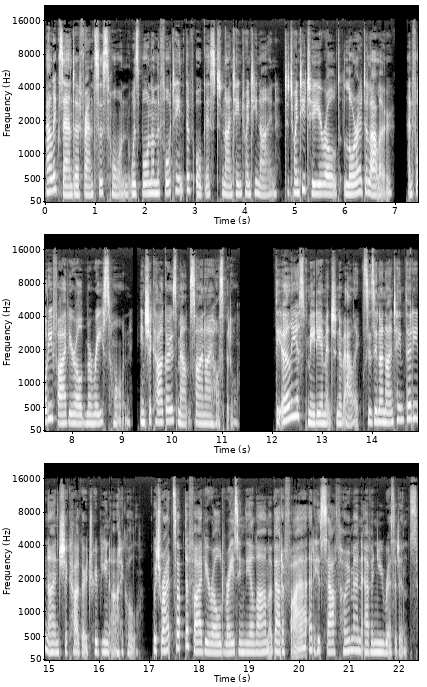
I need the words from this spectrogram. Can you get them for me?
Alexander Francis Horn was born on the 14th of August 1929 to 22 year old Laura DeLallo and 45 year old Maurice Horn in Chicago's Mount Sinai Hospital. The earliest media mention of Alex is in a 1939 Chicago Tribune article, which writes up the five year old raising the alarm about a fire at his South Homan Avenue residence.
